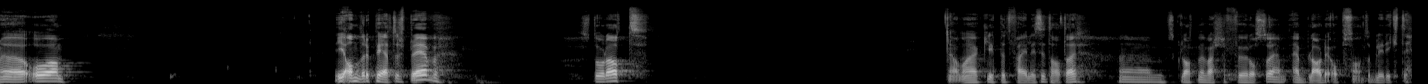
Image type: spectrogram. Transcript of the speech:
Eh, og i andre Peters brev står det at Ja, nå har jeg klippet feil i sitatet her. Eh, skulle hatt med verset før også. Jeg blar det opp sånn at det blir riktig.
